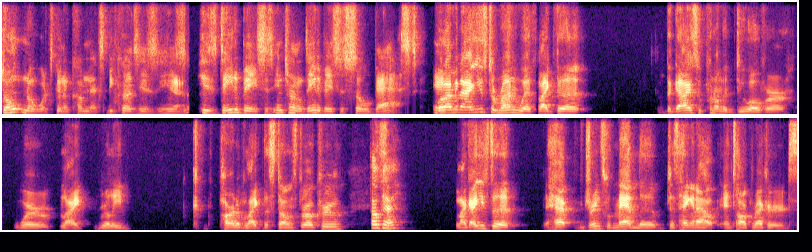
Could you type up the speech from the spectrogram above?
don't know what's gonna come next because his his yeah. his database, his internal database is so vast. well, I mean, I used to run with like the the guys who put on the do over were like really part of like the Stones Throw crew. Okay. So, like I used to have drinks with Madlib, just hanging out and talk records.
